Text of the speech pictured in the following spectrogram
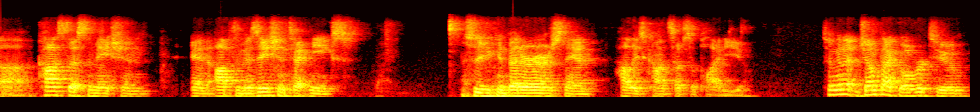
uh, cost estimation and optimization techniques so you can better understand how these concepts apply to you. So I'm going to jump back over to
